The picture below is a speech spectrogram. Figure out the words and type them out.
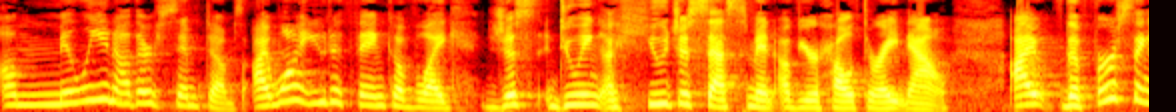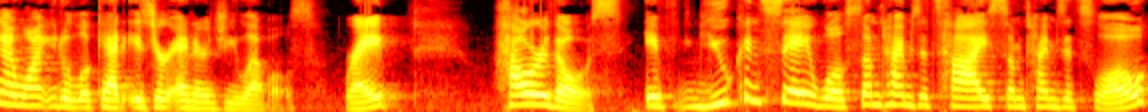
a million other symptoms. I want you to think of like just doing a huge assessment of your health right now. I the first thing I want you to look at is your energy levels, right? How are those? If you can say, well, sometimes it's high, sometimes it's low,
